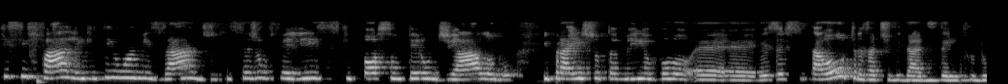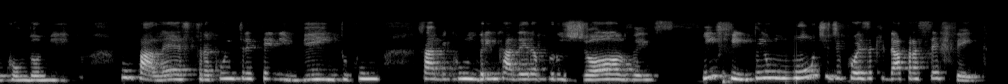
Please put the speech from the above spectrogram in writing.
que se falem, que tenham amizade, que sejam felizes, que possam ter um diálogo. E para isso também eu vou é, é exercitar outras atividades dentro do condomínio com palestra, com entretenimento, com, sabe, com brincadeira para os jovens. Enfim, tem um monte de coisa que dá para ser feita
